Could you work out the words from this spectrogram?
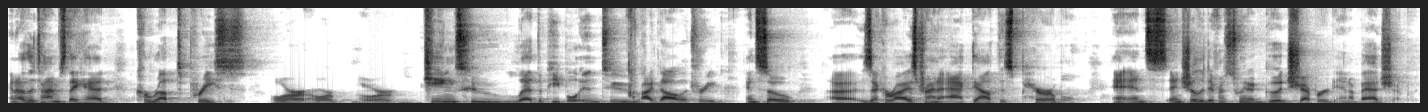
And other times they had corrupt priests or, or, or kings who led the people into idolatry. And so uh, Zechariah is trying to act out this parable and, and show the difference between a good shepherd and a bad shepherd.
